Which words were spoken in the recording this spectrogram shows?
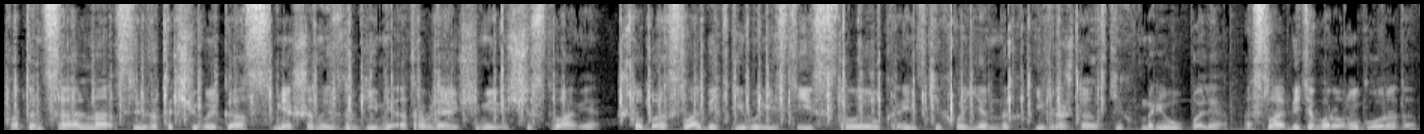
потенциально слезоточивый газ, смешанный с другими отравляющими веществами, чтобы ослабить и вывести из строя украинских военных и гражданских в Мариуполе, ослабить оборону города.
